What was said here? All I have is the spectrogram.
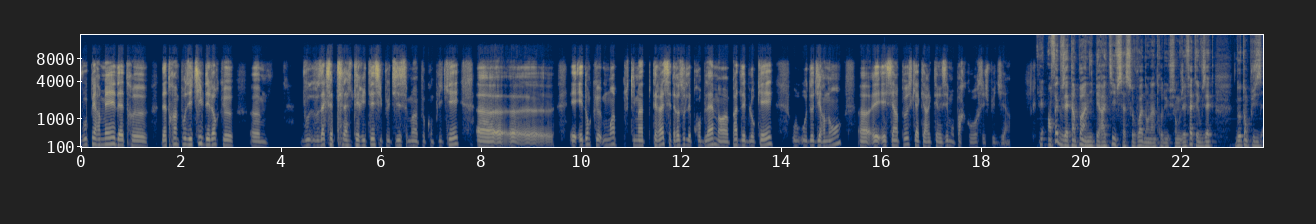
vous permet d'être euh, un positif dès lors que euh, vous, acceptez l'altérité, si je peux utiliser ce mot un peu compliqué. Euh, et, donc, moi, ce qui m'intéresse, c'est de résoudre les problèmes, pas de les bloquer ou, de dire non. et c'est un peu ce qui a caractérisé mon parcours, si je puis dire. En fait, vous êtes un peu un hyperactif, ça se voit dans l'introduction que j'ai faite, et vous êtes d'autant plus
